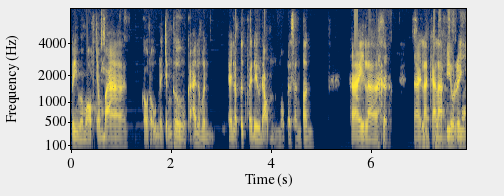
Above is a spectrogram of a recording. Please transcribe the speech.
khi mà một trong ba cầu thủ này chấn thương một cái là mình ngay lập tức phải điều động một là Santon hai là hai là Calafiori.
